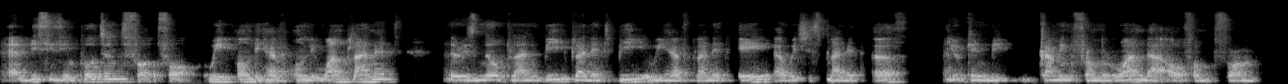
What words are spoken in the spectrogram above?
And this is important for, for we only have only one planet. There is no plan B, planet B. We have planet A, uh, which is planet Earth. You can be coming from Rwanda or from, from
